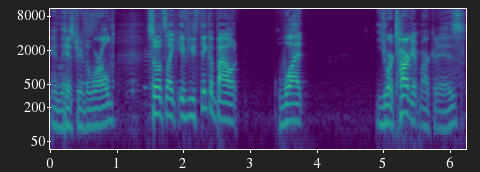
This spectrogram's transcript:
in the history of the world. So it's like if you think about what your target market is,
